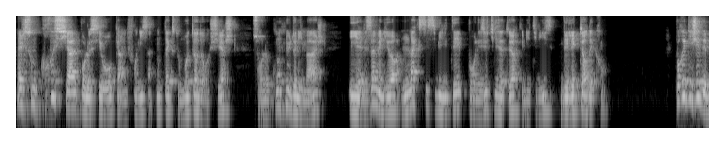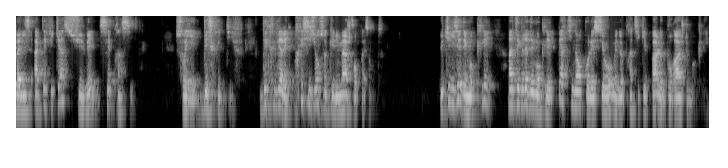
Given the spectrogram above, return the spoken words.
Elles sont cruciales pour le SEO car elles fournissent un contexte au moteur de recherche sur le contenu de l'image et elles améliorent l'accessibilité pour les utilisateurs qui utilisent des lecteurs d'écran. Pour rédiger des balises alt efficaces, suivez ces principes. Soyez descriptif. Décrivez avec précision ce que l'image représente. Utilisez des mots-clés. Intégrez des mots-clés pertinents pour les SEO, mais ne pratiquez pas le bourrage de mots-clés.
